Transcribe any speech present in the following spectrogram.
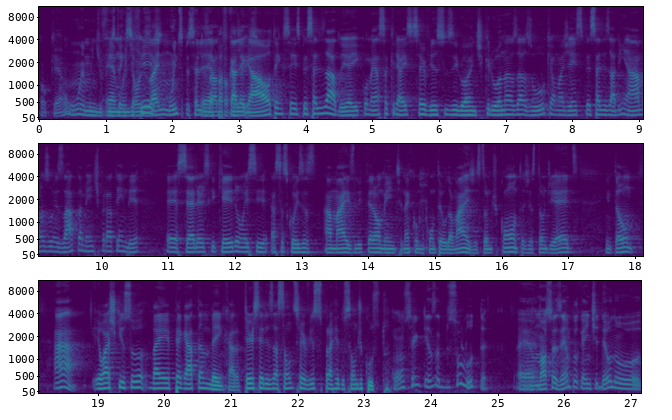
Qualquer um é muito difícil. É tem muito que ser difícil. um design muito especializado. É, para ficar legal, isso. tem que ser especializado. E aí começa a criar esses serviços igual a gente criou na Azul, que é uma agência especializada em Amazon, exatamente para atender é, sellers que queiram esse, essas coisas a mais, literalmente, né? Como conteúdo a mais, gestão de contas, gestão de ads. Então, ah, eu acho que isso vai pegar também, cara. Terceirização de serviços para redução de custo. Com certeza absoluta. É, é. O nosso exemplo que a gente deu no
